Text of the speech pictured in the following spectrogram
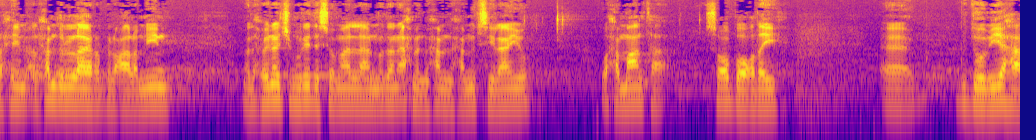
raxiim alxamdu lilaahi rabbi alcaalamiin madaxweynaha jamhuuriyadda somalilan mudane axmed maxamed maxamuud siilaanyo waxaa maanta soo booqday eh, guddoomiyaha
